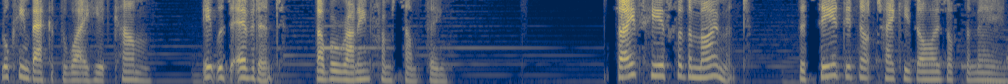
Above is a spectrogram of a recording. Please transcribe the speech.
looking back at the way he had come. It was evident they were running from something. Safe here for the moment, the seer did not take his eyes off the man,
